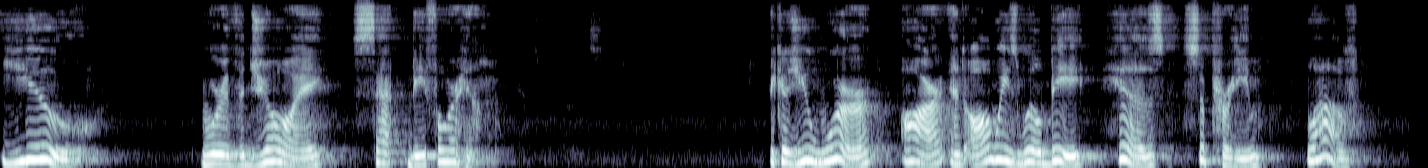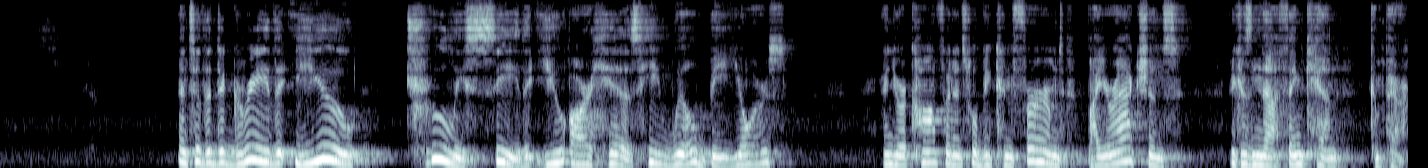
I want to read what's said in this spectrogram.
you were the joy set before him. Because you were, are, and always will be his supreme love. And to the degree that you truly see that you are His, He will be yours. And your confidence will be confirmed by your actions because nothing can compare.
